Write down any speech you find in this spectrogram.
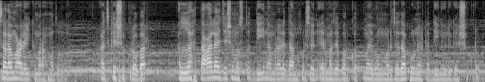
আসসালামু আলাইকুম রহমতুল্লাহ। আজকে শুক্রবার। আল্লাহ তাআলায় যে সমস্ত দিন আমরা দান করছেন, এর মাঝে বরকতময় এবং মর্যাদাপূর্ণ একটা দিন হইল গিয়ে শুক্রবার।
